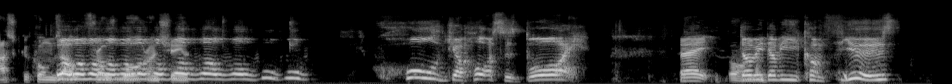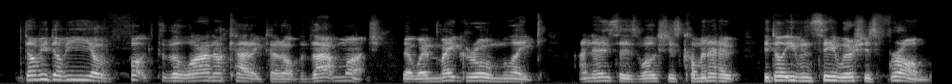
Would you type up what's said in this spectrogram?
Asuka comes whoa, out, whoa, whoa, throws whoa, whoa, water on whoa, Shayna. whoa, whoa, whoa, whoa, whoa! Hold your horses, boy. Right, Go on, then. WWE confused. WWE have fucked the Lana character up that much that when Mike Rome like announces while she's coming out, they don't even say where she's from.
